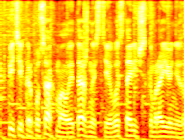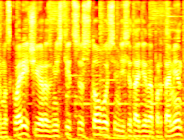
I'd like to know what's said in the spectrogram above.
В пяти корпусах малоэтажности в историческом районе Замоскворечья разместится 181 апартамент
